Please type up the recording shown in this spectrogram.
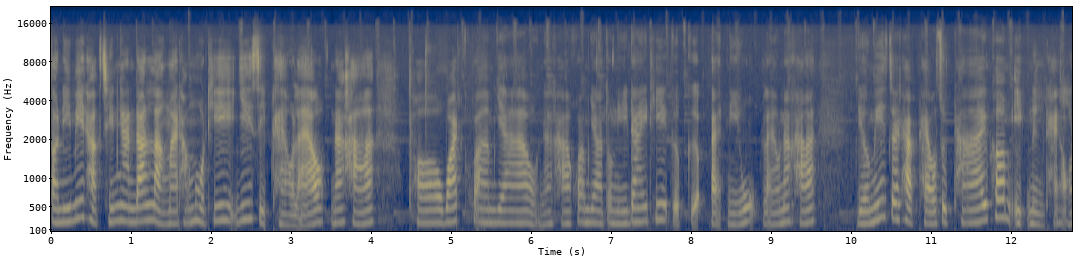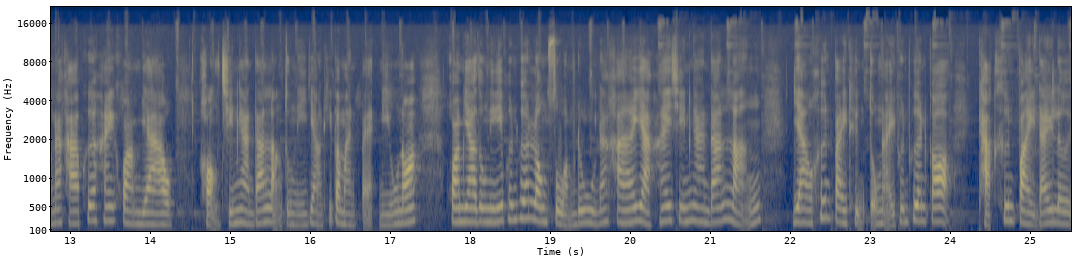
ตอนนี้มีถักชิ้นงานด้านหลังมาทั้งหมดที่ 20 แถวแล้วนะคะ พอวัดความยาวนะคะ ความยาวตรงนี้ได้ที่เกือบเกือบ8นิ้วแล้วนะคะ เดี๋ยวมี่จะถักแถวสุดท้ายเพิ่มอีก 1 แถวนะคะ เพื่อให้ความยาวของชิ้นงานด้านหลังตรงนี้ยาวที่ประมาณ 8 นิ้วเนาะความยาวตรงนี้เพื่อนๆลองสวมดูนะคะ อยากให้ชิ้นงานด้านหลัง ยาวขึ้นไปถึงตรงไหนเพื่อนๆก็ถักขึ้นไปได้เลย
